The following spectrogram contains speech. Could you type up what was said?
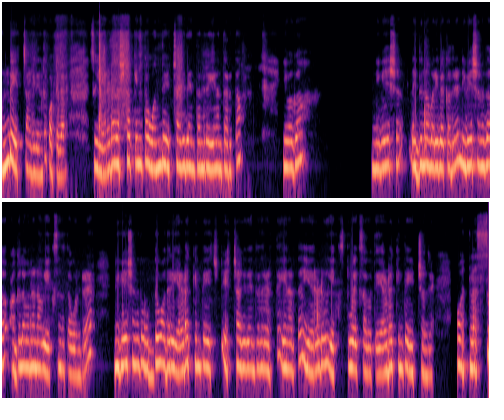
ಒಂದು ಹೆಚ್ಚಾಗಿದೆ ಅಂತ ಕೊಟ್ಟಿದ್ದಾರೆ. ಸೊ ಎರಡರಷ್ಟಕ್ಕಿಂತ ಒಂದು ಹೆಚ್ಚಾಗಿದೆ ಅಂತಂದ್ರೆ ಏನಂತ ಅರ್ಥ? ಇವಾಗ ನಿವೇಶ, ಇದನ್ನ ಬರಿಬೇಕಾದ್ರೆ ನಿವೇಶನದ ಅಗಲವನ್ನ ನಾವು ಎಕ್ಸ್ ಅಂತ ತಗೊಂಡ್ರೆ ನಿವೇಶನದ ಉದ್ದವು ಅದರ ಎರಡಕ್ಕಿಂತ ಹೆಚ್ಚು, ಹೆಚ್ಚಾಗಿದೆ ಅಂತಂದ್ರೆ ಅರ್ಥ, ಏನರ್ಥ? ಎರಡು ಎಕ್ಸ್ ಟೂ ಎಕ್ಸ್ ಆಗುತ್ತೆ. ಎರಡಕ್ಕಿಂತ ಹೆಚ್ಚು ಅಂದ್ರೆ ಪ್ಲಸ್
